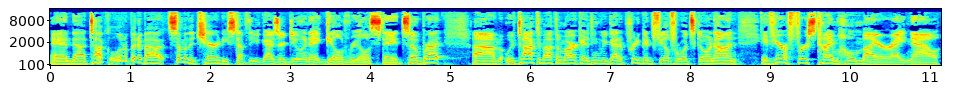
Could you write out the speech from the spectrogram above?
and uh, talk a little bit about some of the charity stuff that you guys are doing at Guide Real Estate. So, Brett, um, we've talked about the market. I think we've got a pretty good feel for what's going on. If you're a first time home buyer right now,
